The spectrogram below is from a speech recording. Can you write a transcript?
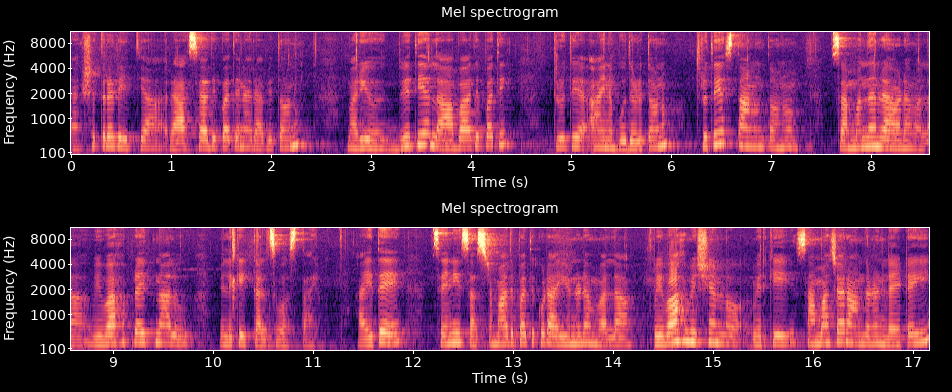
నక్షత్ర రీత్యా రాశ్యాధిపతి అయిన రవితోనూ మరియు ద్వితీయ లాభాధిపతి తృతీయ ఆయన బుధుడితోనూ తృతీయ స్థానంతోనూ సంబంధం రావడం వల్ల వివాహ ప్రయత్నాలు వీళ్ళకి కలిసి వస్తాయి. అయితే శని సష్టమాధిపతి కూడా అయి ఉండడం వల్ల వివాహ విషయంలో వీరికి సమాచారం అందడం లేట్ అయ్యి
